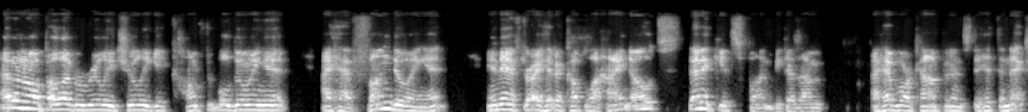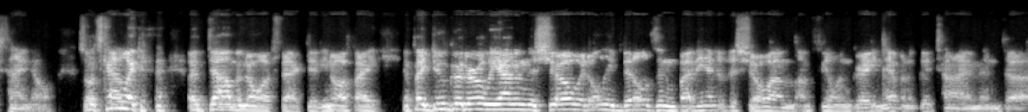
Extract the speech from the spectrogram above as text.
I don't know if I'll ever really truly get comfortable doing it. I have fun doing it, and after I hit a couple of high notes, then it gets fun because I'm I have more confidence to hit the next high note. So it's kind of like a domino effect. If, you know, if I if I do good early on in the show, it only builds, and by the end of the show, I'm I'm feeling great and having a good time. And uh,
